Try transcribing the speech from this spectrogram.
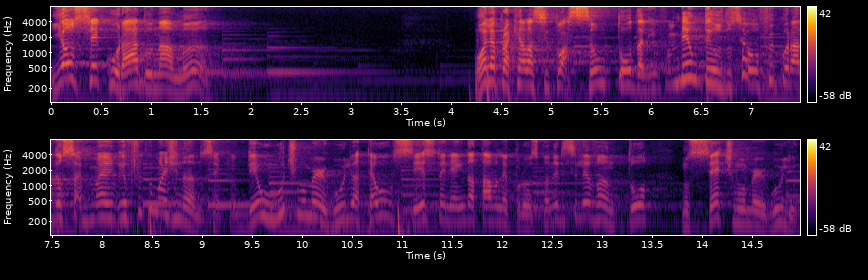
E ao ser curado, Naamã, olha para aquela situação toda ali, meu Deus do céu, eu fui curado, eu, eu fico imaginando sempre, deu o último mergulho, até o sexto ele ainda estava leproso. Quando ele se levantou no sétimo mergulho,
